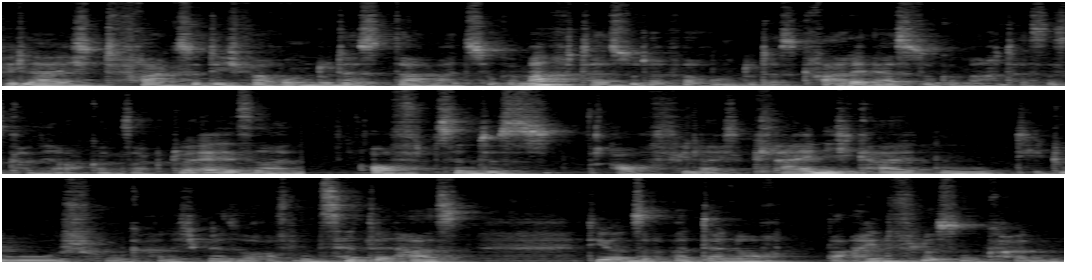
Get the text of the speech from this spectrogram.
Vielleicht fragst du dich, warum du das damals so gemacht hast oder warum du das gerade erst so gemacht hast. Das kann ja auch ganz aktuell sein. Oft sind es auch vielleicht Kleinigkeiten, die du schon gar nicht mehr so auf dem Zettel hast, die uns aber dennoch beeinflussen können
